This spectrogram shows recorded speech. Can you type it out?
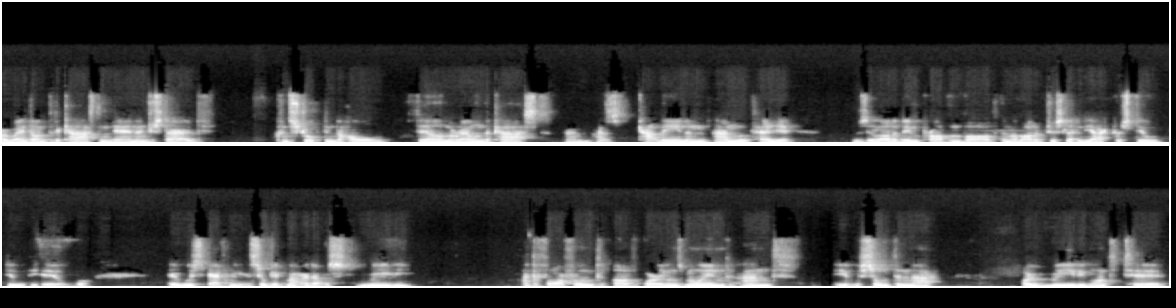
I went on to the casting then and just started constructing the whole film around the cast. And as Kathleen and Ann will tell you, there was a lot of improv involved and a lot of just letting the actors do do what they do. But it was definitely a subject matter that was really at the forefront of Ireland's mind, and it was something that I really wanted to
